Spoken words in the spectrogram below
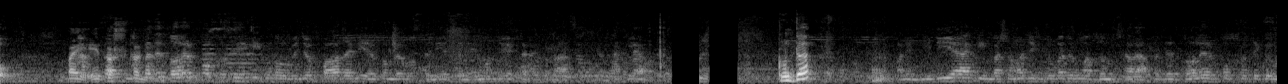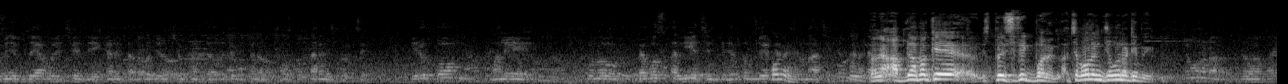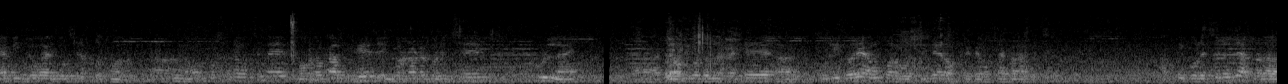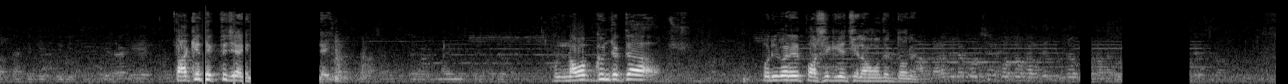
ভাই এই প্রশ্নটা দলের পক্ষ থেকে কি কোনো অভিযোগ পাওয়া যায়নি? এরকম ব্যবস্থা নিয়েছেন এমন দু একটা ঘটনা আছে। থাকলে কোনটা? মানে মিডিয়া কিংবা সামাজিক যোগাযোগ মাধ্যম ছাড়া আপনাদের দলের পক্ষ থেকে অভিযোগ দেওয়া হয়েছে যে এখানে চাঁদাবাজি হচ্ছে ওখানে চাঁদাবাজি ওখানে হচ্ছে এরকম মানে কোনো ব্যবস্থা নিয়েছেন কিনা এরকম দু একটা ঘটনা আছে? কিনা? মানে আপনি আমাকে স্পেসিফিক বলেন। আচ্ছা বলেন যমুনা টিভি। ভাই আমি জোগাড় বলছিলাম প্রথম আলো। আমার প্রশ্নটা হচ্ছে যে গতকালকে যে ঘটনাটা ঘটেছে খুলনায় বদলনাটাকে গুলি করে এবং পরবর্তীতে রক্তের ব্যবস্থা করা হয়েছে আপনি বলেছিলেন যে আপনারা তাকে দেখতে গেছেন এর আগে তাকে দেখতে যাই নাই। মানে নিশ্চয়ই হতে পারে। নবাবগঞ্জ একটা পরিবারের পাশে গিয়েছিল আমাদের দলের আপনারা যেটা বলছেন গতকালকে দুটো ঘটনা ঘটেছে।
